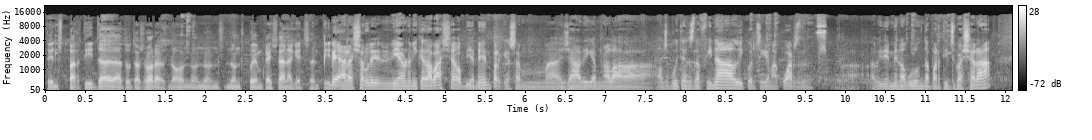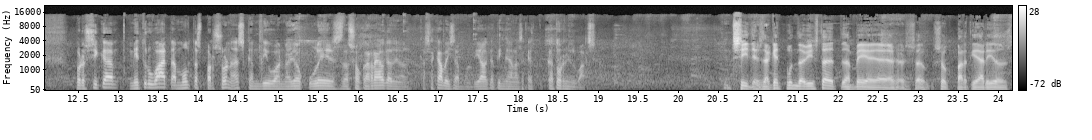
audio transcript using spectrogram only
tens partit a, a totes hores, no? No, no, ens, no ens podem queixar en aquest sentit. Bé, no? ara això li n'hi ha una mica de baixa, òbviament, perquè som eh, ja, diguem-ne, als vuitens de final i quan siguem a quarts, doncs, eh, evidentment el volum de partits baixarà, però sí que m'he trobat a moltes persones que em diuen allò culers de socarrel que diuen que s'acabi ja el Mundial, que tinc ganes que, que torni el Barça. Sí, des d'aquest punt de vista també eh, soc partidari doncs,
